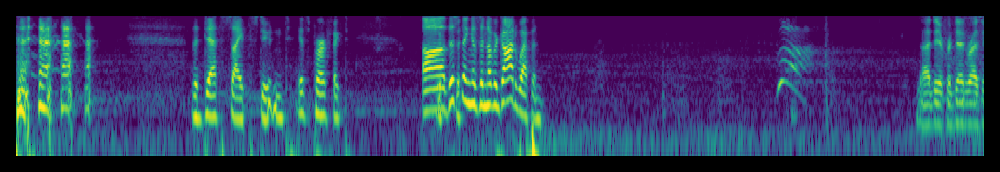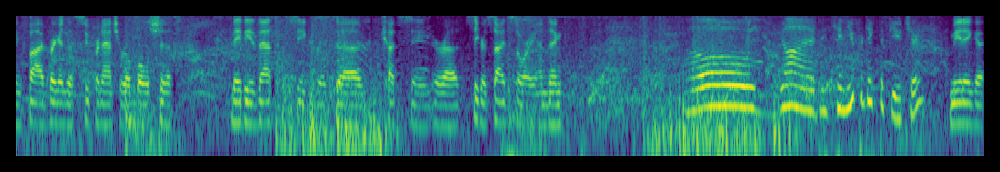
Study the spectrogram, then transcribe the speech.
The Death Scythe student. It's perfect. Uh, this thing is another god weapon. The idea for Dead Rising 5, bringing the supernatural bullshit. Maybe that's the secret uh, cutscene, or uh, secret side story ending. Oh, God. Can you predict the future? Meeting a.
